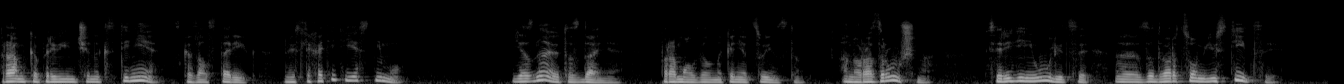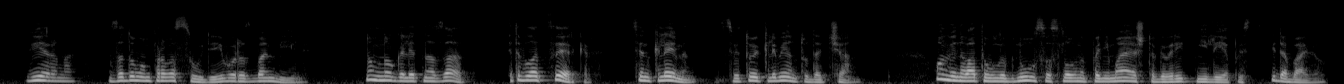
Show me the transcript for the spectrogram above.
«Рамка привинчена к стене», — сказал старик, — «но если хотите, я сниму». «Я знаю это здание», — промолвил наконец Уинстон. Оно разрушено. В середине улицы, э, за дворцом юстиции. Верно, за домом правосудия его разбомбили. Но много лет назад это была церковь, Сен-Клемент, святой Клемент у датчан. Он виновато улыбнулся, словно понимая, что говорит нелепость, и добавил,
